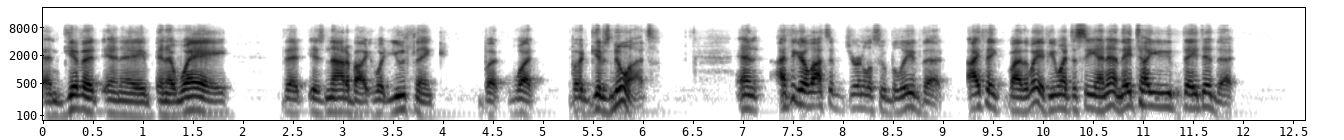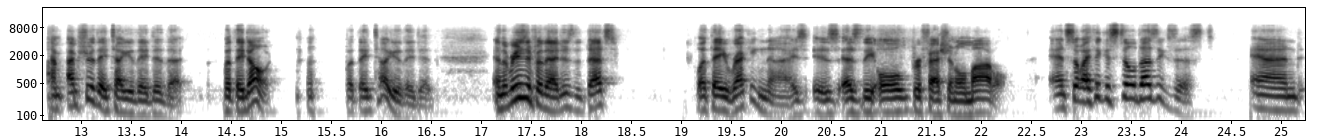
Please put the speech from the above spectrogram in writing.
and give it in a in a way that is not about what you think, but what but gives nuance. And I think there are lots of journalists who believe that. I think, by the way, if you went to CNN, they tell you they did that. I'm, I'm sure they tell you they did that, but they don't. but they tell you they did. And the reason for that is that that's what they recognize is as the old professional model. And so I think it still does exist. And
